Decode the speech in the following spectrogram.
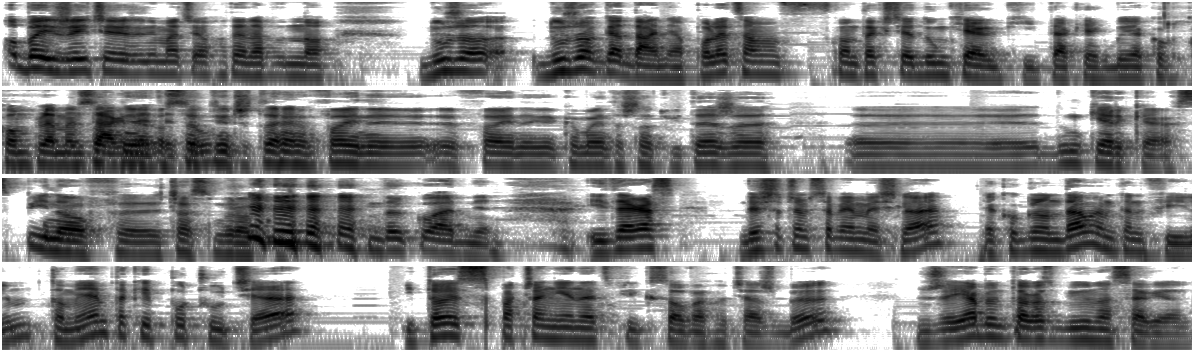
obejrzyjcie, jeżeli macie ochotę, na pewno dużo, dużo gadania. Polecam w kontekście Dunkierki, tak jakby jako komplementarny ostatnio, tytuł. Ostatnio czytałem fajny, fajny komentarz na Twitterze. Yy, Dunkierka, spin-off e, Czas Mroku. Dokładnie. I teraz, wiesz o czym sobie myślę? Jak oglądałem ten film, to miałem takie poczucie, i to jest spaczenie Netflixowe chociażby, że ja bym to rozbił na serial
